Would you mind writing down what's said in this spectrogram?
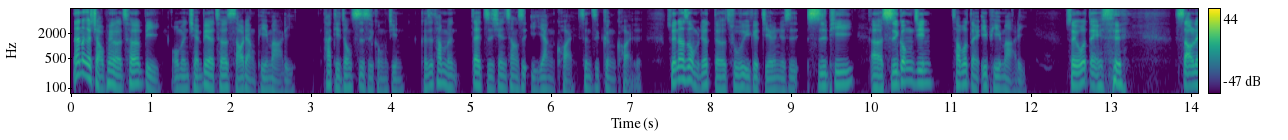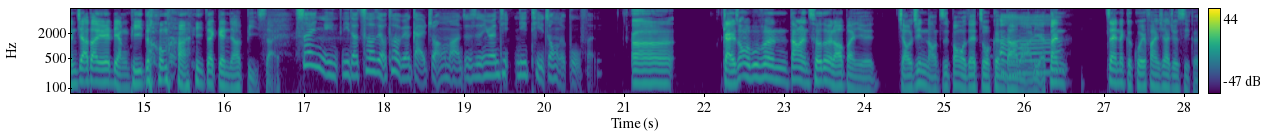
那那个小朋友的车比我们前辈的车少两匹马力，他体重四十公斤，可是他们在直线上是一样快，甚至更快的。所以那时候我们就得出一个结论，就是十匹呃十公斤差不多等于一匹马力，所以我等于是。少人家大约两匹多马力在跟人家比赛，所以你你的车子有特别改装吗？就是因为体你体重的部分。呃，改装的部分，当然车队老板也绞尽脑汁帮我在做更大马力啊，嗯、但在那个规范下就是一个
